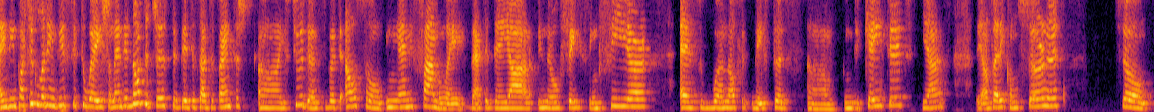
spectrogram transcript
and in particular in this situation, and not just the disadvantaged uh, students, but also in any family that they are, you know, facing fear, as one of the studies um, indicated, yes, they are very concerned. So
